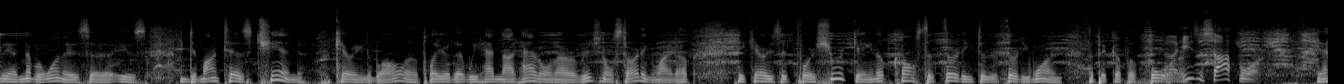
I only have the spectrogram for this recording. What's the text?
Yeah, number one is uh, is Demontez Chin carrying the ball, a player that we had not had on our original starting lineup. He carries it for a short gain up across the 30 to the 31, a pickup of four. Uh, he's a sophomore. Yeah.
